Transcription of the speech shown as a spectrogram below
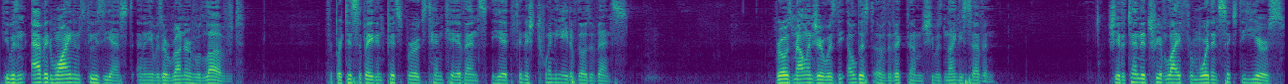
He was an avid wine enthusiast and he was a runner who loved to participate in Pittsburgh's 10K events. He had finished 28 of those events. Rose Mallinger was the eldest of the victims. She was 97. She had attended Tree of Life for more than 60 years.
